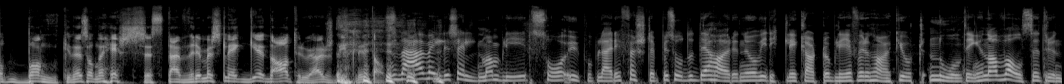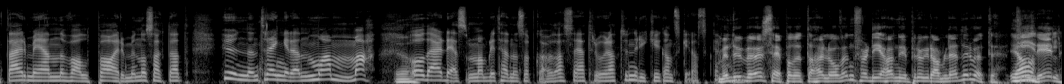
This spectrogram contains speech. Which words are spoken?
å banke ned sånne hesjestaure med slegge. Da tror jeg hun sliter litt, altså. Det er veldig sjelden man blir så upopulær i første episode. Det har hun jo virkelig klart å bli, for hun har jo ikke gjort noen ting. Hun har valset rundt der med en valp på armen og sagt at hunden trenger en mamma. Ja. Og det er det som har blitt hennes oppgave, da, så jeg tror at hun ryker ganske raskt. ja. Men du bør se på dette her, Loven, for de har ny programleder, vet du. Vet. Ja. Tiril.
